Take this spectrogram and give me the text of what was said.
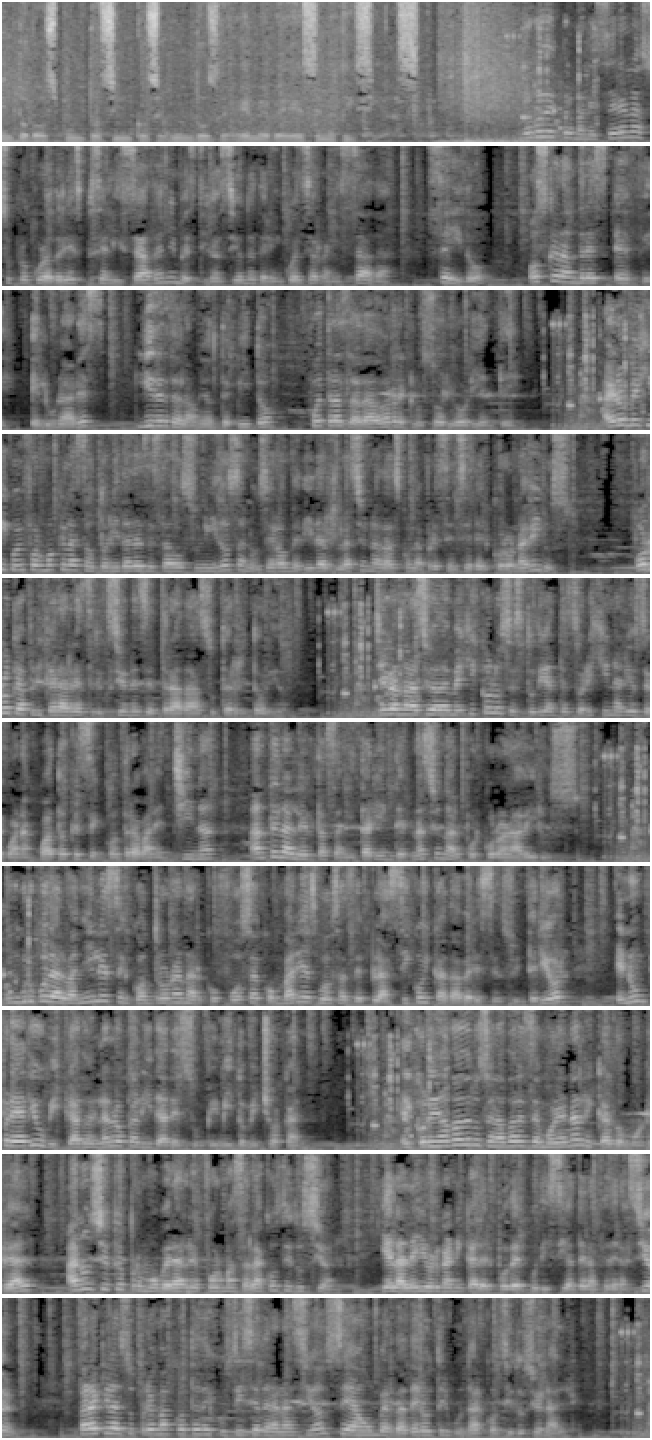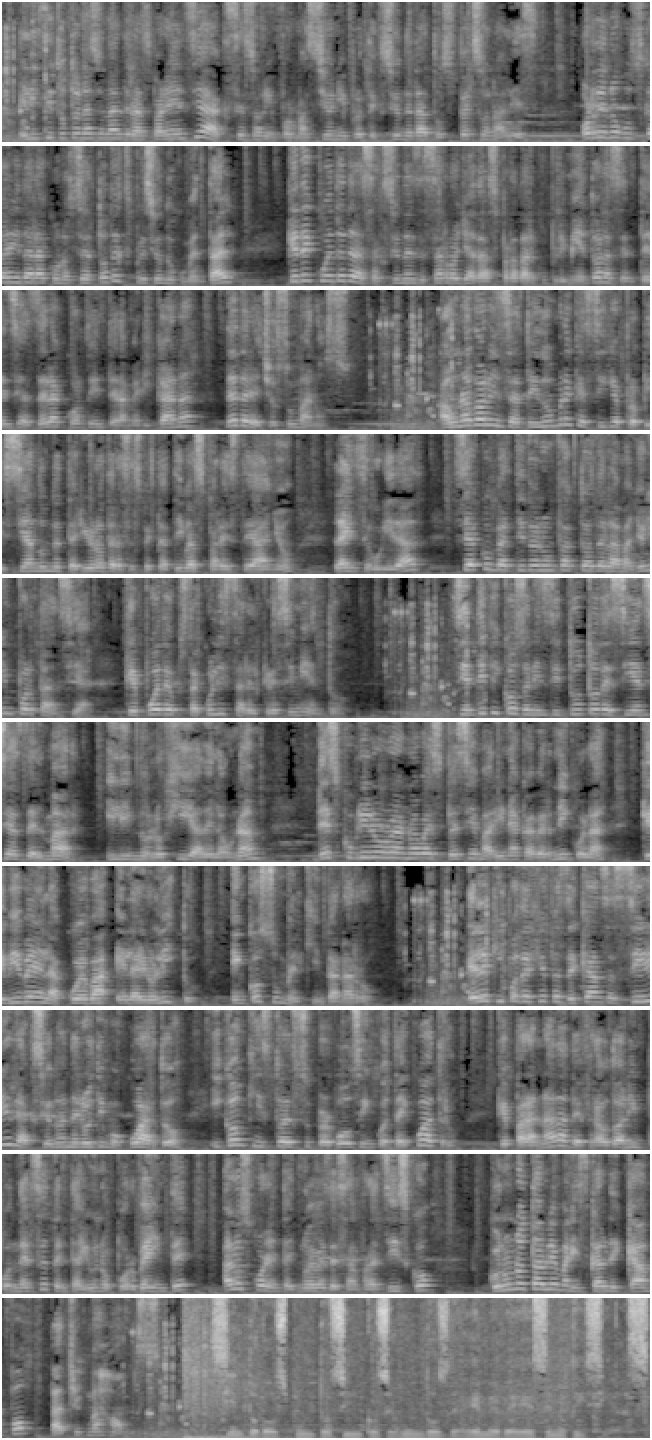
102.5 segundos de MBS Noticias. Luego de permanecer en la Subprocuraduría Especializada en Investigación de Delincuencia Organizada, CEIDO, Óscar Andrés F. El Lunares, líder de la Unión Tepito, fue trasladado al reclusorio Oriente. Aeroméxico informó que las autoridades de Estados Unidos anunciaron medidas relacionadas con la presencia del coronavirus, por lo que aplicará restricciones de entrada a su territorio. Llegan a la Ciudad de México los estudiantes originarios de Guanajuato que se encontraban en China ante la alerta sanitaria internacional por coronavirus. Un grupo de albañiles encontró una narcofosa con varias bolsas de plástico y cadáveres en su interior en un predio ubicado en la localidad de Zumpimito, Michoacán. El coordinador de los senadores de Morena, Ricardo Monreal, anunció que promoverá reformas a la Constitución y a la Ley Orgánica del Poder Judicial de la Federación, para que la Suprema Corte de Justicia de la Nación sea un verdadero tribunal constitucional. El Instituto Nacional de Transparencia, Acceso a la Información y Protección de Datos Personales ordenó buscar y dar a conocer toda expresión documental que dé cuenta de las acciones desarrolladas para dar cumplimiento a las sentencias de la Corte Interamericana de Derechos Humanos. Aunado a la incertidumbre que sigue propiciando un deterioro de las expectativas para este año, la inseguridad se ha convertido en un factor de la mayor importancia que puede obstaculizar el crecimiento. Científicos del Instituto de Ciencias del Mar y Limnología de la UNAM descubrieron una nueva especie marina cavernícola que vive en la cueva El Aerolito, en Cozumel, Quintana Roo. El equipo de jefes de Kansas City reaccionó en el último cuarto y conquistó el Super Bowl 54, que para nada defraudó al imponerse 31 por 20 a los 49 de San Francisco, con un notable mariscal de campo, Patrick Mahomes. 102.5 segundos de MBS Noticias.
